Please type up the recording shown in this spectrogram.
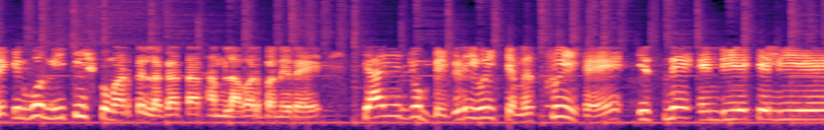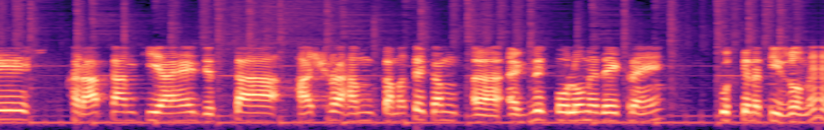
लेकिन वो नीतीश कुमार पे लगातार हमलावर बने रहे। क्या ये जो बिगड़ी हुई केमिस्ट्री है, इसने एनडीए के लिए खराब काम किया है, जिसका हश्र हम कम से कम एग्जिट पोलो में देख रहे हैं, उसके नतीजों में?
